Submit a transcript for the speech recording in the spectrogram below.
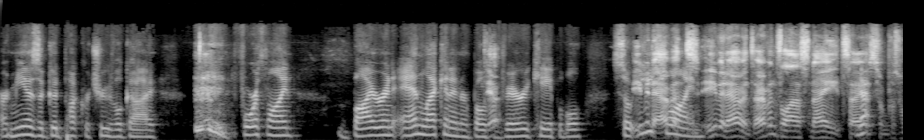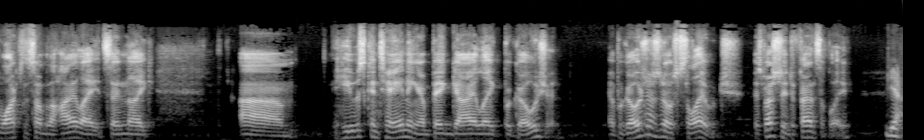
Armia is a good puck retrieval guy. Fourth line, Byron and Lehkonen are both yep. very capable. So even each Evans, line, even Evans, Evans last night, I was watching some of the highlights and like, um, he was containing a big guy like Bogosian. And Bogosian's no slouch, especially defensively. Yeah.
